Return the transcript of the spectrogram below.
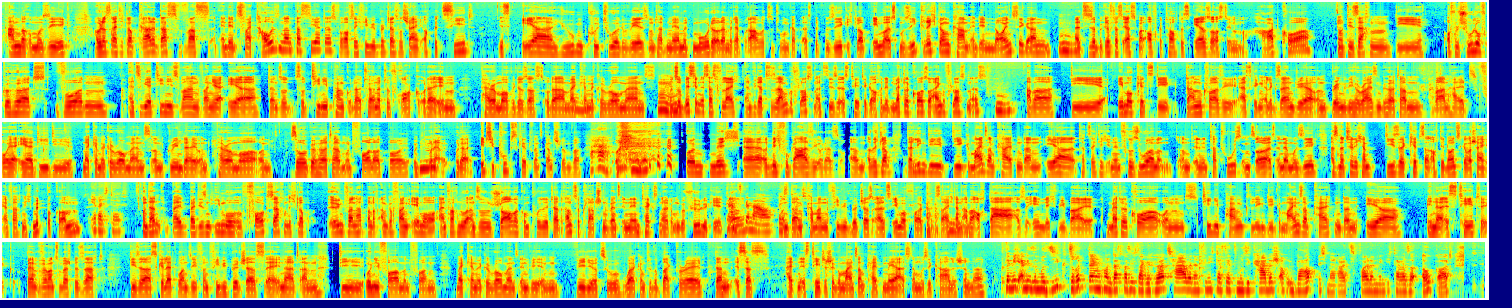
andere Musik. Aber das reicht. Ich glaube, gerade das, was in den 2000ern passiert ist, worauf sich Phoebe Bridgers wahrscheinlich auch bezieht, ist eher Jugendkultur gewesen und hat mehr mit Mode oder mit der Bravo zu tun gehabt als mit Musik. Ich glaube, Emo als Musikrichtung kam in den 90ern, mhm. als dieser Begriff das erste Mal aufgetaucht ist, eher so aus dem Hardcore. Und die Sachen, die auf dem Schulhof gehört wurden, als wir Teenies waren, waren ja eher dann so, so Teenie-Punk und Alternative Rock oder eben Paramore, wie du sagst, oder My mhm. Chemical Romance. Mhm. Und so ein bisschen ist das vielleicht dann wieder zusammengeflossen, als diese Ästhetik auch in den Metalcore so eingeflossen ist. Mhm. Aber die Emo-Kids, die dann quasi erst gegen Alexandria und Bring Me the Horizon gehört haben, waren halt vorher eher die, die My Chemical Romance und Green Day und Paramore und so gehört haben und Fallout Boy und mhm. oder oder Itchy Poops Kid, wenn es ganz schlimm war. Aha. Und, und nicht äh, und nicht Fugazi oder so. Ähm, also ich glaube, da liegen die die Gemeinsamkeiten dann eher tatsächlich in den Frisuren und und in den Tattoos und so als in der Musik. Also natürlich haben diese Kids dann auch die 90er wahrscheinlich einfach nicht mitbekommen. Richtig. Und dann bei bei diesen Emo Folk Sachen, ich glaube irgendwann hat man doch angefangen, Emo einfach nur an so Genre-Kompositor dran zu klatschen, wenn es in den Texten halt um Gefühle geht. Ganz ne? genau. Richtig. Und dann kann man Phoebe Bridgers als Emo-Folk bezeichnen. Mhm. Aber auch da, also ähnlich wie bei Metalcore und Teeny Punk, liegen die Gemeinsamkeiten dann eher in der Ästhetik. Wenn, wenn man zum Beispiel sagt, dieser Skelett-Onesie von Phoebe Bridgers erinnert an die Uniformen von My Chemical Romance irgendwie im Video zu Welcome to the Black Parade, dann ist das halt eine ästhetische Gemeinsamkeit mehr als eine musikalische. Ne? Wenn ich an diese Musik zurückdenke und das, was ich da gehört habe, dann finde ich das jetzt musikalisch auch überhaupt nicht mehr reizvoll. Dann denke ich teilweise, oh Gott.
